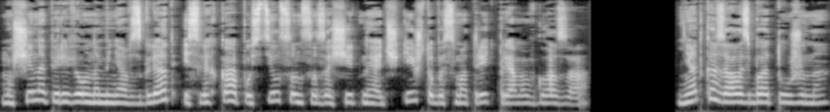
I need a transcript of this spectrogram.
Мужчина перевел на меня взгляд и слегка опустил солнцезащитные очки, чтобы смотреть прямо в глаза. Не отказалась бы от ужина.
